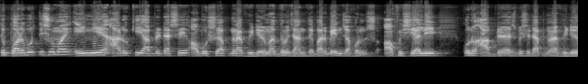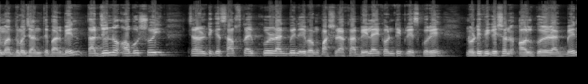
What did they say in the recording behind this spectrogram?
তো পরবর্তী সময় এই নিয়ে আরও কি আপডেট আসে, অবশ্যই আপনারা ভিডিওর মাধ্যমে জানতে পারবেন। যখন অফিসিয়ালি কোনো আপডেট আসবে সেটা আপনারা ভিডিওর মাধ্যমে জানতে পারবেন। তার জন্য অবশ্যই চ্যানেলটিকে সাবস্ক্রাইব করে রাখবেন এবং পাশে রাখা বেল আইকনটি প্রেস করে নোটিফিকেশন অল করে রাখবেন।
